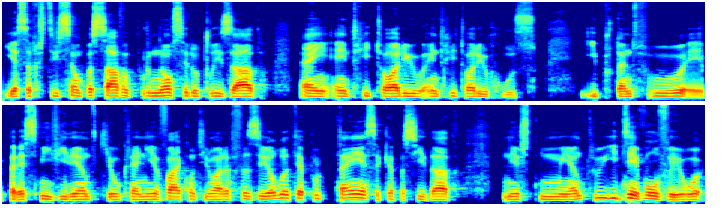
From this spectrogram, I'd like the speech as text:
E essa restrição passava por não ser utilizado em, em território, em território russo. E, portanto, é, parece-me evidente que a Ucrânia vai continuar a fazê-lo, até porque tem essa capacidade neste momento e desenvolveu-a.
